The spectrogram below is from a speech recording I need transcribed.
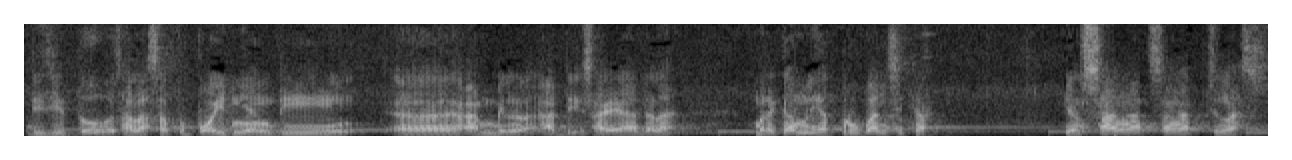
di situ salah satu poin yang diambil uh, adik saya adalah mereka melihat perubahan sikap yang sangat-sangat jelas.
